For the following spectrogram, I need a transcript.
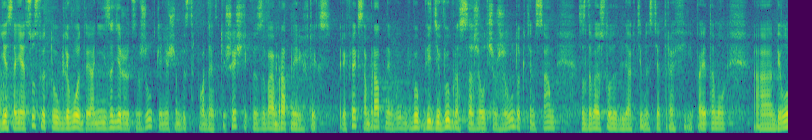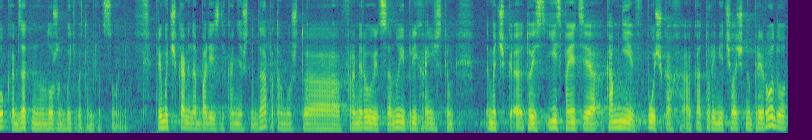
если они отсутствуют, то углеводы, они не задерживаются в желудке, они очень быстро попадают в кишечник, вызывая обратный рефлекс. Рефлекс обратный в виде выброса желчи в желудок, тем самым создавая условия для активности атрофии. Поэтому э, белок обязательно должен быть в этом рационе. При мочекаменной болезни, конечно, да, потому что формируется, ну и при хроническом Э, то есть есть понятие камней в почках, э, которые имеют человечную природу,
